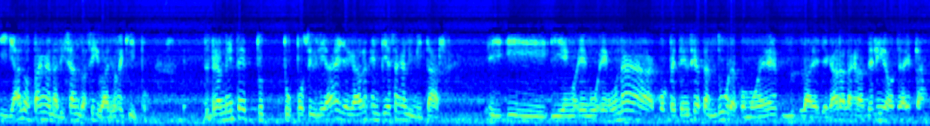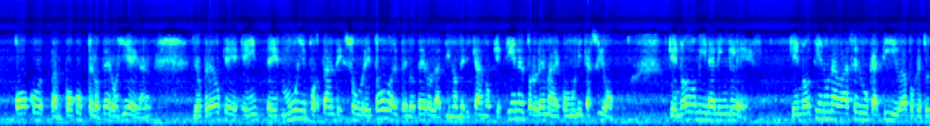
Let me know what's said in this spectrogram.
y ya lo están analizando así varios equipos, realmente tus posibilidades de llegar empiezan a limitar. Y, y, en, en, una competencia tan dura como es la de llegar a las grandes ligas, donde hay tan, poco, tan peloteros llegan, yo creo que es, muy importante, sobre todo al pelotero latinoamericano que tiene el problema de comunicación, que no domina el inglés, que no tiene una base educativa, porque tú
